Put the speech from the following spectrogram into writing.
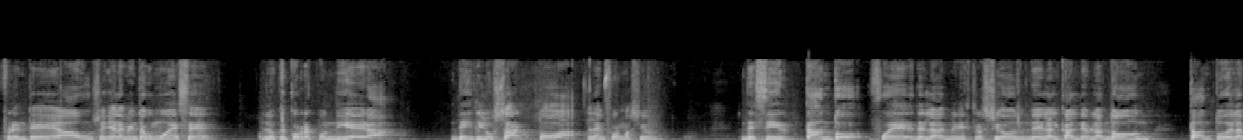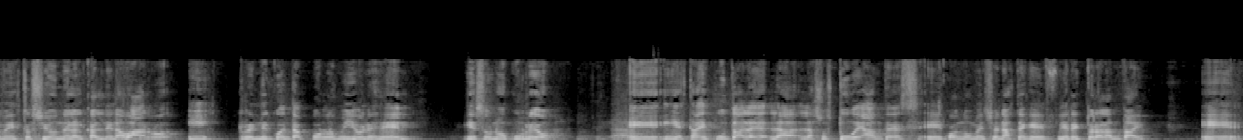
Frente a un señalamiento como ese, lo que correspondía era desglosar toda la información. Decir, tanto fue de la administración del alcalde Blandón, tanto de la administración del alcalde Navarro y rendir cuenta por los millones de él. Y eso no ocurrió. Eh, y esta disputa la, sostuve antes, eh, cuando mencionaste que fui directora de Antay. Eh,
